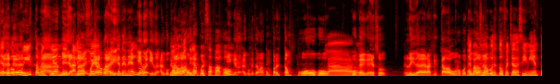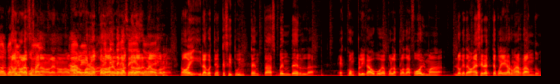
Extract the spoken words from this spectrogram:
ya tú lo tuviste, ¿me Ah, entiendes? Salió está- feo, pero tienes que tenerlo. Y no, y no es algo que No te lo vas a tirar por zafacón. Y que no es algo que te van a comprar tampoco. Claro. Porque eso, la idea era que cada uno pues no, tuviese- no le pusiste tu fecha de nacimiento o algo no, así no le puse nada, no, no, no, Ah, pero ok, por no. los colores, por los colores, eso, no, eh. no, y, y la cuestión es que si tú intentas venderla, es complicado porque por las plataformas lo que te van a decir es te puede llegar una random.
